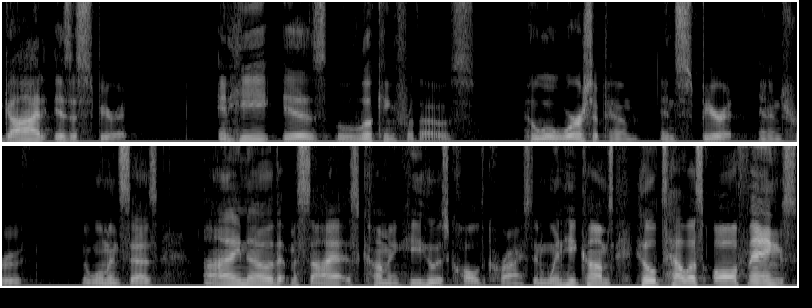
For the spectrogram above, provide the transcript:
God is a spirit, and he is looking for those who will worship him in spirit and in truth. The woman says, I know that Messiah is coming, he who is called Christ. And when he comes, he'll tell us all things.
